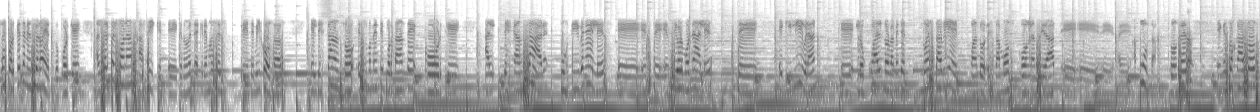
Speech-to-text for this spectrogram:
entonces, ¿por qué te menciono esto? Porque al ser personas así, que, eh, que normalmente queremos hacer 20.000 cosas, el descanso es sumamente importante porque al descansar, tus niveles eh, este, en sí hormonales se equilibran, eh, lo cual normalmente no está bien cuando estamos con la ansiedad a punta. Entonces, en esos casos,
